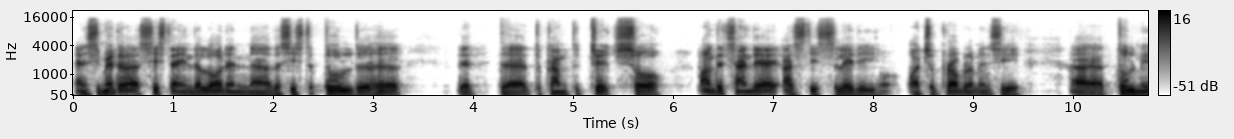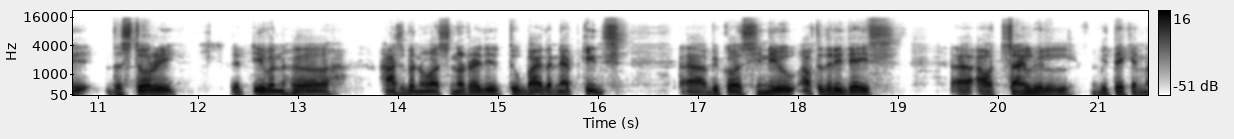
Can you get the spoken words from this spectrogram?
and she met a sister in the Lord, and the sister told her that to come to church. So on that Sunday, I asked this lady, what's your problem? And she uh, told me the story that even her husband was not ready to buy the napkins uh, because he knew after three days uh, our child will be taken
